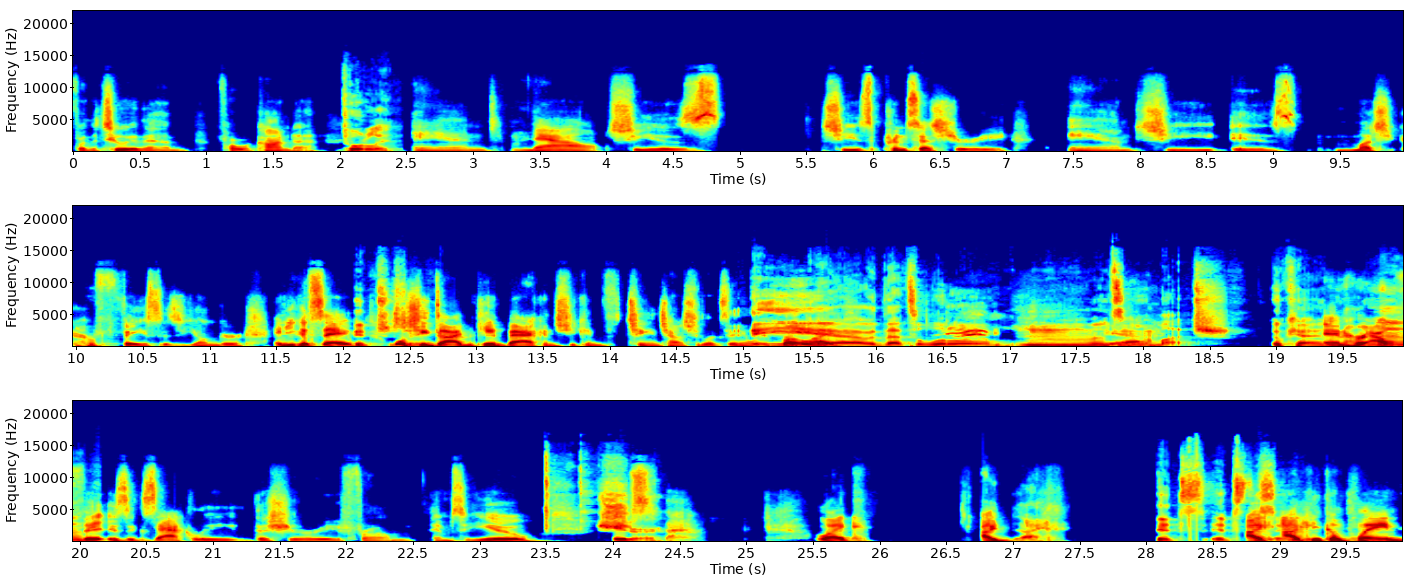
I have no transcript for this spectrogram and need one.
for the two of them for Wakanda. totally. And now she is she's Princess Shuri, and she is much her face is younger, and you could say, well, she died and came back, and she can change how she looks anyway. But like, yeah, but that's a little. Mm, that's a little much. Okay. and her Yeah. outfit is exactly the Shuri from MCU. Sure. It's like I, I It's it's. I. I can complain.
